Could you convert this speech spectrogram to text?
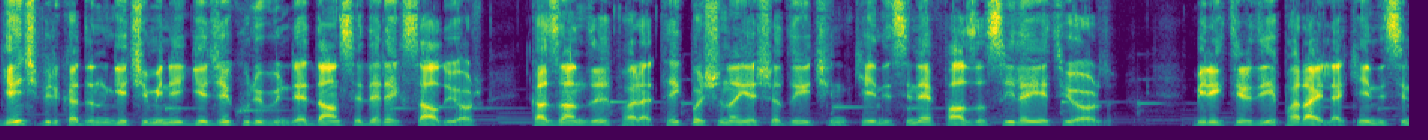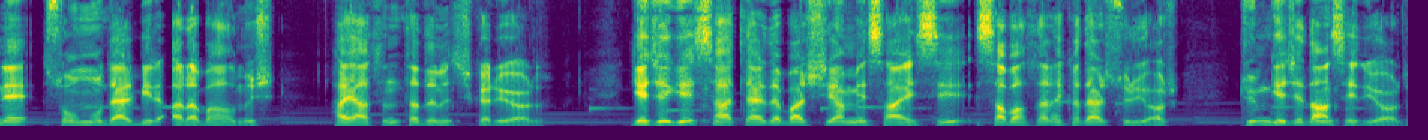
Genç bir kadın geçimini gece kulübünde dans ederek sağlıyor, kazandığı para tek başına yaşadığı için kendisine fazlasıyla yetiyordu. Biriktirdiği parayla kendisine son model bir araba almış, hayatın tadını çıkarıyordu. Gece geç saatlerde başlayan mesaisi sabahlara kadar sürüyor, tüm gece dans ediyordu.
